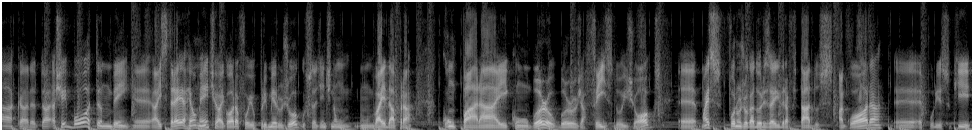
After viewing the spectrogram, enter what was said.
Ah, cara, tá- achei boa também. É, a estreia realmente agora foi o primeiro jogo. A gente não, não vai dar pra comparar aí com o Burrow. O Burrow já fez dois jogos, é, mas foram jogadores aí draftados agora. É, é por isso que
